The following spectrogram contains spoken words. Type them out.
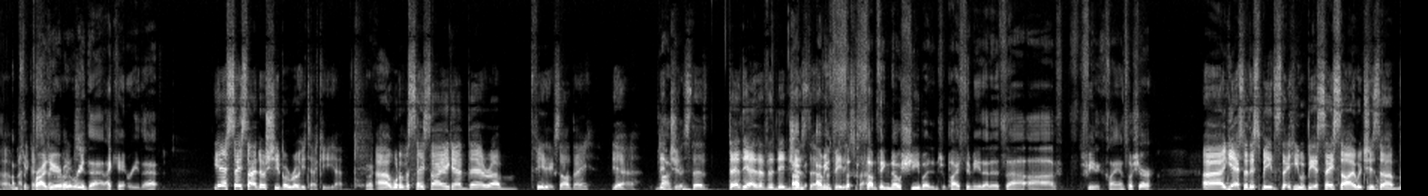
Um, I'm I I surprised you're able to read that. I can't read that. Yeah, Seisai no Shiba Rohiteki. Yeah. Okay. Uh, what are the Seisai again? They're um, Phoenix, aren't they? Yeah, Ah, ninjas. They're they're yeah, they're the ninjas. Um, they're I mean, the Phoenix so- something no Shiba implies to me that it's uh, uh, Phoenix Clan, so sure. Uh, yeah, so this means that he would be a Seisai, which is um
